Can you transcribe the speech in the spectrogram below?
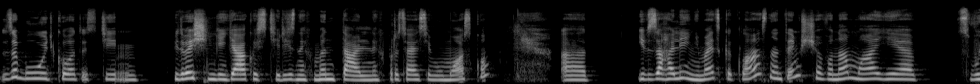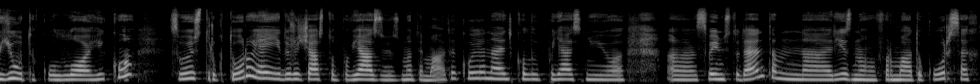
забудькуватості, підвищення якості різних ментальних процесів у мозку. І взагалі німецька класна тим, що вона має свою таку логіку, свою структуру. Я її дуже часто пов'язую з математикою, навіть коли пояснюю е, своїм студентам на різного формату курсах,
